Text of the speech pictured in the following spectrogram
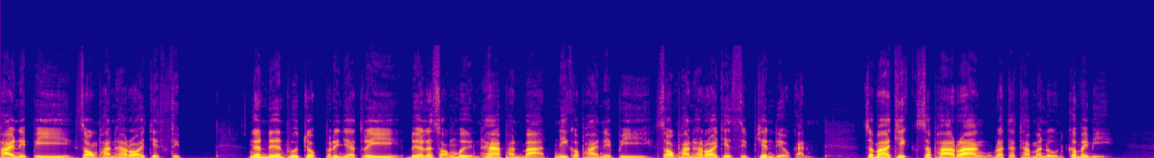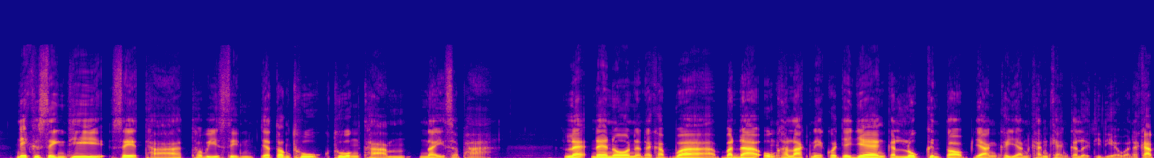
ภายในปี 2570 เงินเดือนผู้จบปริญญาตรีเดือนละ 25,000 บาท นี่ก็ภายในปี 2570 เช่นเดียวกัน สมาชิกสภาร่างรัฐธรรมนูญก็ไม่มี นี่คือสิ่งที่เศรษฐาทวีสินจะต้องถูกทวงถามในสภา และแน่นอนนะครับว่าบรรดาองคลักษ์เนี่ยก็จะแย่งกันลุกขึ้นตอบอย่างขยันขันแข็งกันเลยทีเดียวนะครับ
